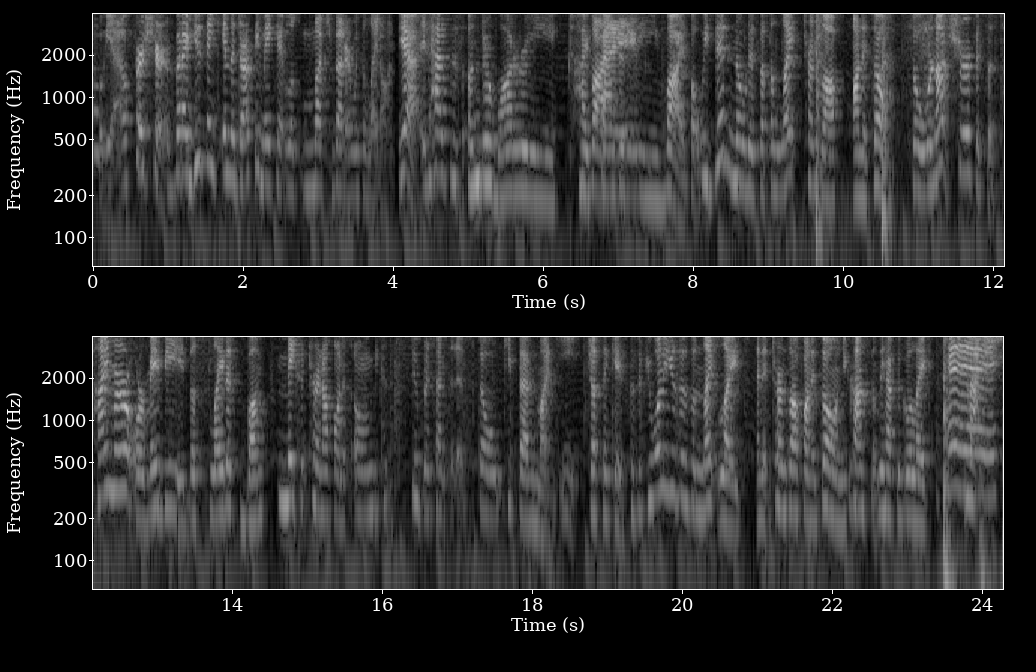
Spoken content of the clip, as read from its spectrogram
Oh yeah, for sure. But I do think in the dark they make it look much better with the light on. Yeah, it has this underwatery type Vibe. fantasy vibe. But we did notice that the light turns off on its own. So we're not sure if it's a timer or maybe the slightest bump. Makes it turn off on its own because it's super sensitive. So Keep that in mind. Yeah. Just in case. Because if you want to use it as a night light and it turns off on its own, you constantly have to go like, hey, smash.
